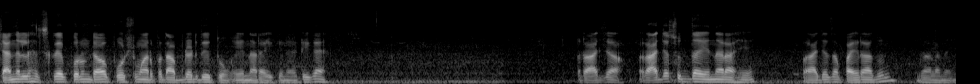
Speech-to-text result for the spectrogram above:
चॅनलला सबस्क्राईब करून ठेवा. पोस्टमार्फत अपडेट देतो. येणार आहे की नाही? ठीक आहे? राजा. राजासुद्धा येणार आहे. राजाचा पायरा अजून झाला नाही.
